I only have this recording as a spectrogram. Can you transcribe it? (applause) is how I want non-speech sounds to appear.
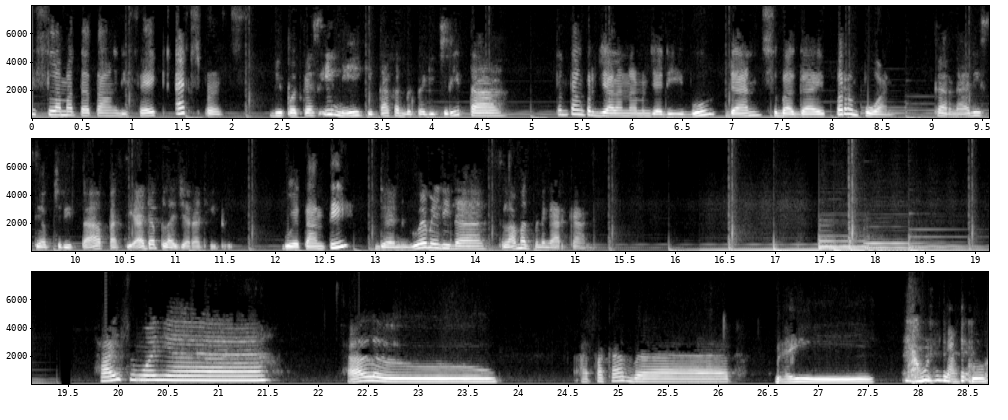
Hai, selamat datang di Fake Experts. Di podcast ini kita akan berbagi cerita tentang perjalanan menjadi ibu dan sebagai perempuan. karena di setiap cerita pasti ada pelajaran hidup. Gue Tanti, Dan gue Medina, selamat mendengarkan. Hai semuanya. Halo. Apa kabar? baik. Kamu nanya aku.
